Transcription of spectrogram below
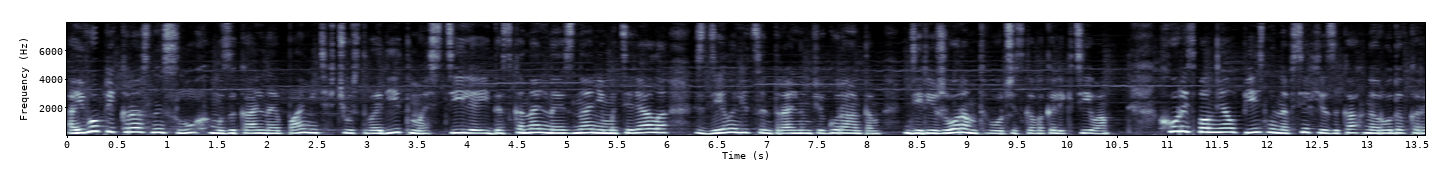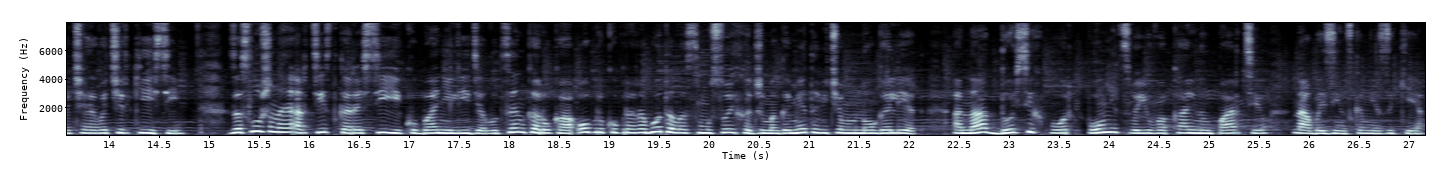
а его прекрасный слух, музыкальная память, чувство ритма, стиля и доскональное знание материала сделали центральным фигурантом, дирижером творческого коллектива. Хор исполнял песни на всех языках народов Карачаева-Черкесии. Заслуженная артистка России Кубани Лидия Луценко рука об руку проработала с Мусой Хаджимагометовичем много лет. Она до сих пор помнит свою вокальную партию на абазинском языке.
